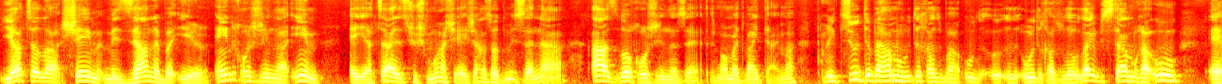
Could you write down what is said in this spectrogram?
יצא לה שם מזנה בעיר, אין חושבים לה אם יצא איזושהי שמועה שהאישה הזאת מזנה, אז לא חושבים לזה. אז מה אומרת, מה הייתה אימה? פריצות דבעם הוא דחזו לו. אולי סתם ראו אה,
